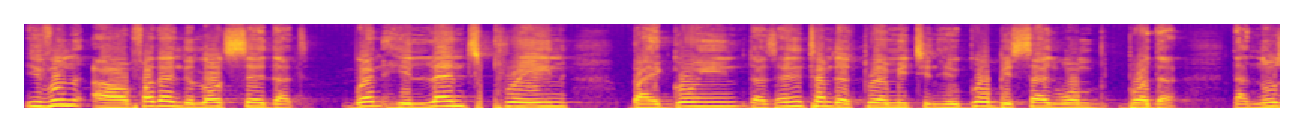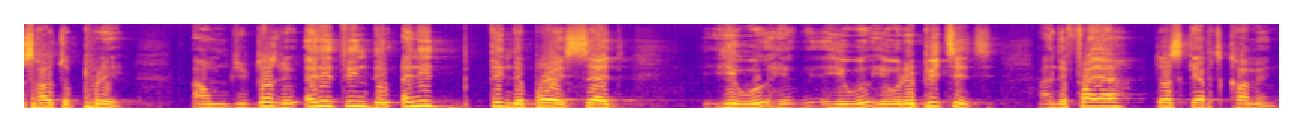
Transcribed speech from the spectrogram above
Even our Father in the Lord said that when he learned praying by going, there's anytime there's prayer meeting, he'll go beside one brother that knows how to pray. Um, just anything, the, anything the boy said, he will, he, he, will, he will repeat it. And the fire just kept coming.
